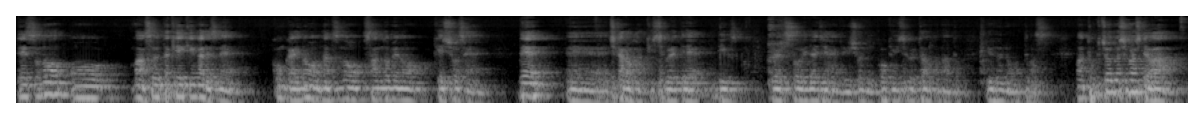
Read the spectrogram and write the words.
で、その、まあそういった経験がですね、今回の夏の3度目の決勝戦で、えー、力を発揮してくれて、リーグプロレス総理大臣杯の優勝に貢献してくれたのかなというふうに思ってます。まあ、特徴としましては、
